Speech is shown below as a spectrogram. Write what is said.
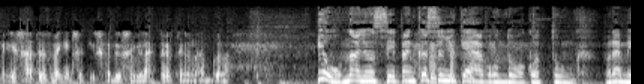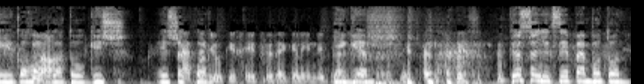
és hát ez megint csak ismerős a világtörténelemből. Jó, nagyon szépen köszönjük, elgondolkodtunk. Reméljük a hallgatók is. És hát akkor... egy jó kis hétfő reggel indítás. Igen. Köszönjük szépen, Boton.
